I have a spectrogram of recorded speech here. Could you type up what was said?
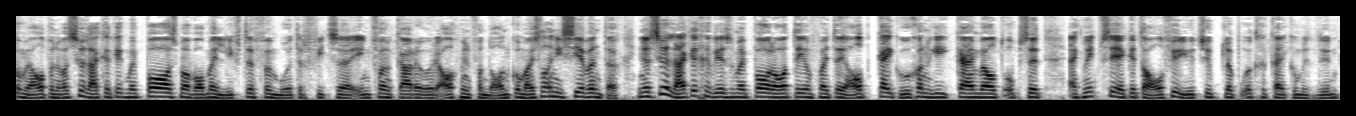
kom help en dit was so lekker. Kyk, my pa is maar waar my liefde vir motorfietsse en van karre oor algemeen vandaan kom. Hy's al in die 70 en dit was so lekker geweest om my pa daar te hê om vir my te help. Kyk, hoe gaan ek die Campbell opsit? Ek moet sê ek het 'n halfuur YouTube klip ook gekyk om dit te doen.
